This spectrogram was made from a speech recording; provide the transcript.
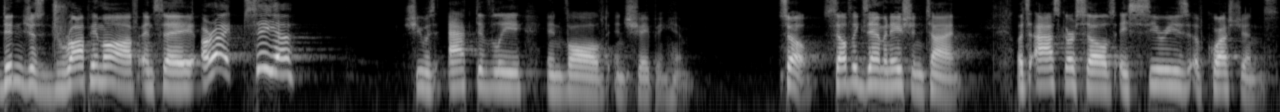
didn't just drop him off and say, All right, see ya. She was actively involved in shaping him. So, self examination time. Let's ask ourselves a series of questions.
